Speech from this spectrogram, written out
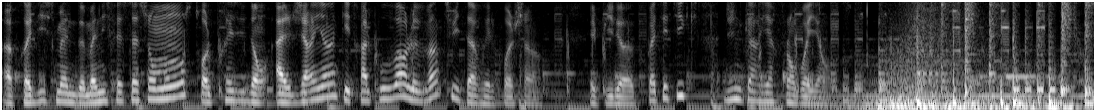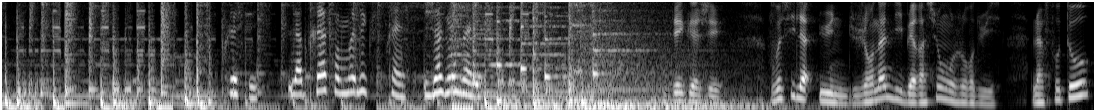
Après 10 semaines de manifestations monstres, le président algérien quittera le pouvoir le 28 avril prochain. Épilogue pathétique d'une carrière flamboyante. La presse en mode express. Jason. Dégagé. Voici la une du journal Libération aujourd'hui. La photo,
